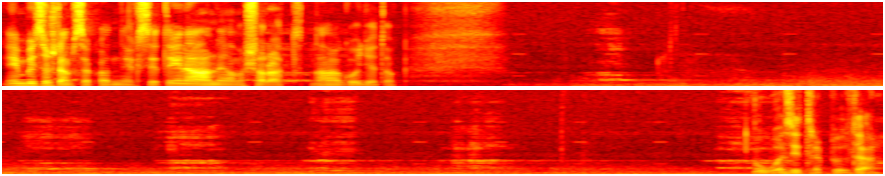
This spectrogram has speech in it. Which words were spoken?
Én biztos nem szakadnék szét, én állnám a sarat, ne aggódjatok. Ú, ez itt repült el.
